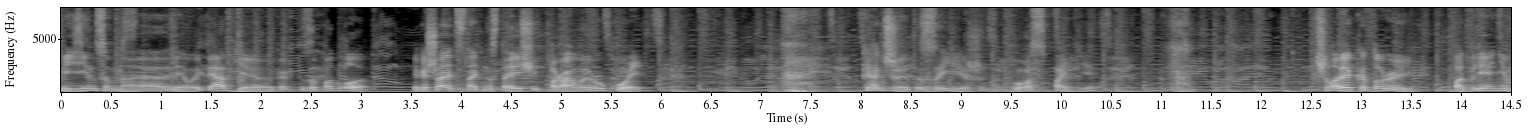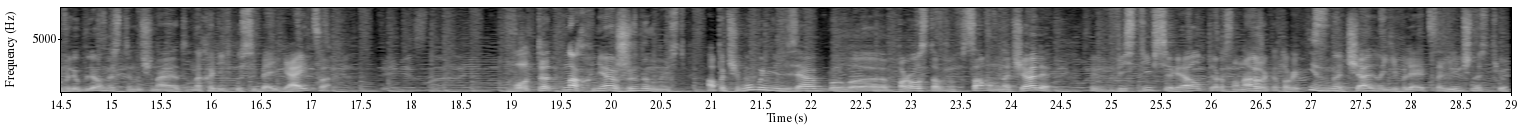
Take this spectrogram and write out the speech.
мизинцем на левой пятке как-то западло. И решает стать настоящей правой рукой. Как же это заезжено, господи. Человек, который под влиянием влюбленности начинает находить у себя яйца, вот это нах неожиданность. А почему бы нельзя было просто в самом начале ввести в сериал персонажа, который изначально является личностью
